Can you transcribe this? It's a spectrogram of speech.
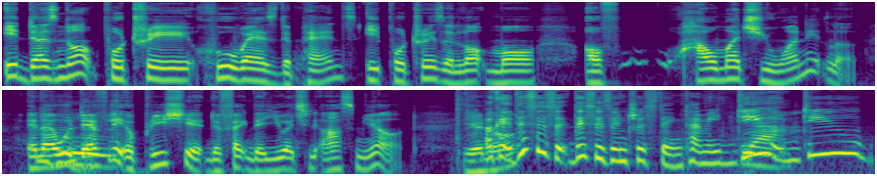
it does not portray who wears the pants. It portrays a lot more of how much you want it, lah. And I would definitely appreciate the fact that you actually asked me out. You know? Okay, this is this is interesting, Tammy. Do Yeah. you do you?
